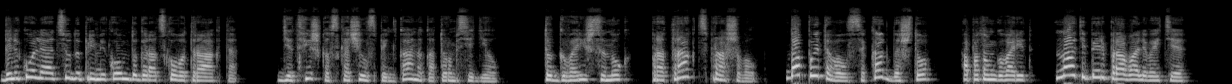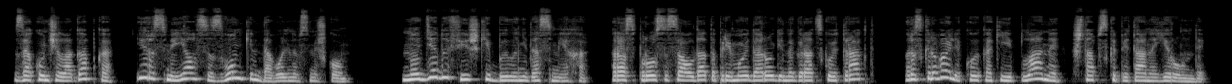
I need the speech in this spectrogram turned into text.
далеко ли отсюда прямиком до городского тракта». Дед Фишка вскочил с пенька, на котором сидел. «Так говоришь, сынок, про тракт спрашивал?» «Допытывался, как да что». А потом говорит, «Ну, а теперь проваливайте». Закончила Габка и рассмеялся звонким довольным смешком. Но деду Фишке было не до смеха. Распросы солдата прямой дороги на городской тракт раскрывали кое-какие планы штабс-капитана Ерунды.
